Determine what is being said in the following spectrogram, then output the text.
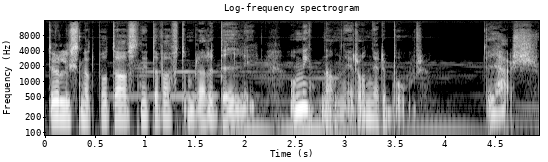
Du har lyssnat på ett avsnitt av Aftonbladet Daily och mitt namn är Ronja de Bor. Vi hörs.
